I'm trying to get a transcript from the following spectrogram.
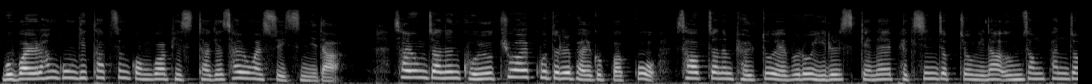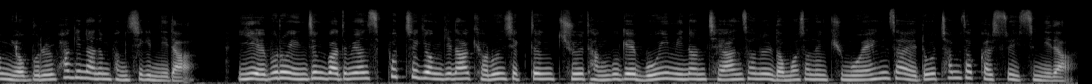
모바일 항공기 탑승권과 비슷하게 사용할 수 있습니다. 사용자는 고유 QR코드를 발급받고 사업자는 별도 앱으로 이를 스캔해 백신 접종이나 음성 판정 여부를 확인하는 방식입니다. 이 앱으로 인증받으면 스포츠 경기나 결혼식 등 주 당국의 모임 인원 제한선을 넘어서는 규모의 행사에도 참석할 수 있습니다.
